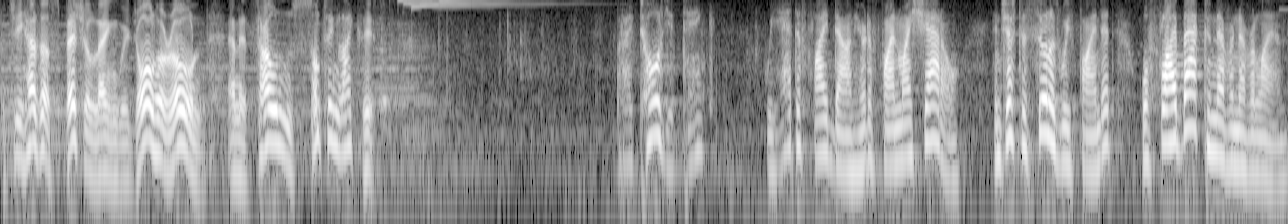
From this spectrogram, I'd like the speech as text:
but she has a special language all her own, and it sounds something like this. But I told you, Tink, we had to fly down here to find my shadow. And just as soon as we find it, we'll fly back to Never Never Land.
